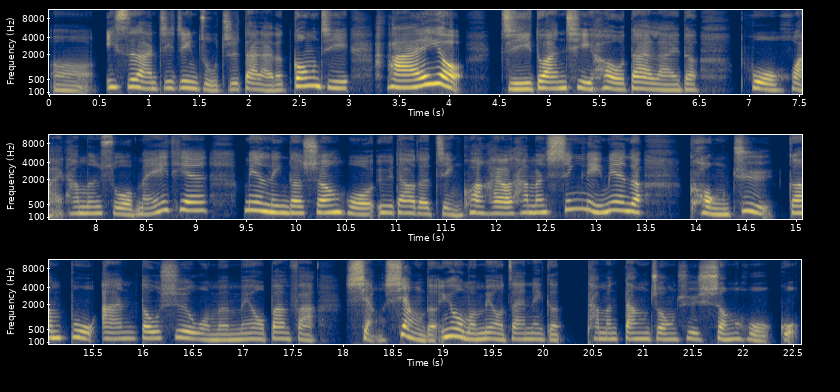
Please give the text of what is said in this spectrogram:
呃伊斯兰激进组织带来的攻击，还有极端气候带来的破坏，他们所每一天面临的生活遇到的境况，还有他们心里面的恐惧跟不安都是我们没有办法想象的，因为我们没有在那个他们当中去生活过。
